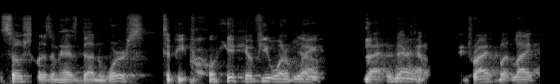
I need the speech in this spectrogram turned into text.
socialism has done worse to people. if you want to play that, that Right. kind of right? But like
